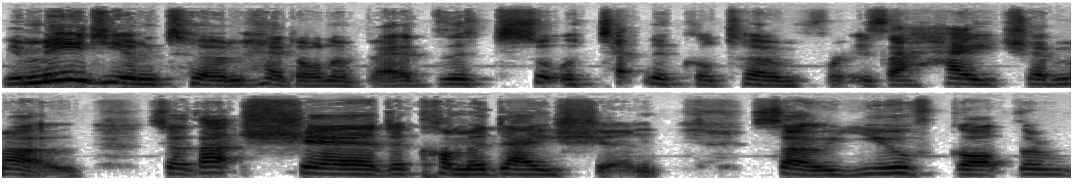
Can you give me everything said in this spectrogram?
Your medium term head on a bed, the sort of technical term for it is a HMO. So that's shared accommodation. So you've got the,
